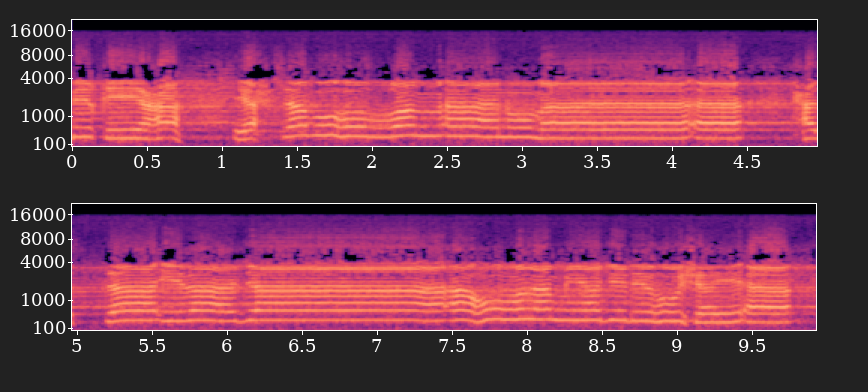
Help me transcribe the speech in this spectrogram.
بقيعة. يحسبه الظمآن ماء. حتى إذا جاءه لم يجده شيئا.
